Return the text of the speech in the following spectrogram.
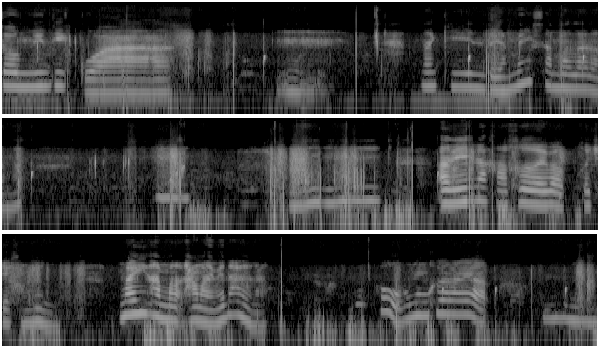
ตรงนี้ดีกว่าน่ากินแต่ไม่ทำอะไรหรอกนะอันนี้นะคะเคยแบบเคยใช้ครั้งหนึ่ง ไม่ทำอะไรทำอะไรไม่ได้เลยนะโอ้โหมันคืออะไรอะอืม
